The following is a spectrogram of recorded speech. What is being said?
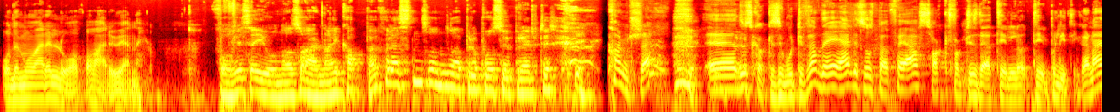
og det må være lov å være uenig. Får vi se Jonas og Erna i kappe, forresten? Sånn apropos superhelter. Kanskje. Eh, du skal ikke se bort ifra det. Jeg er litt så spent, for jeg har sagt faktisk det til, til, politikerne.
